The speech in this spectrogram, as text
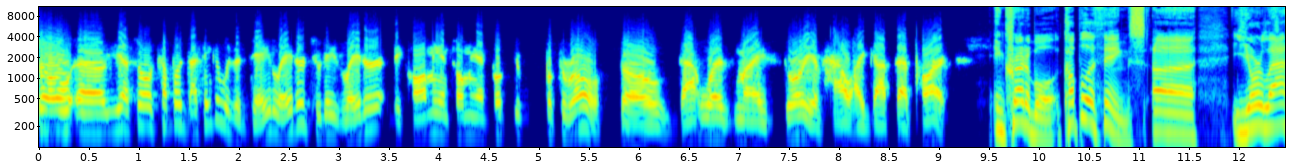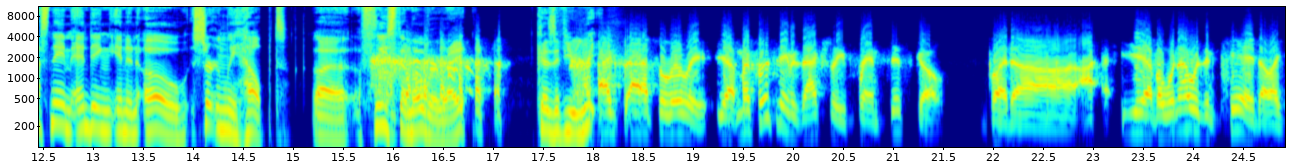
So uh, yeah, so a couple. Of, I think it was a day later, two days later, they called me and told me I booked booked the role. So that was my story of how I got that part. Incredible. A couple of things. Uh, your last name ending in an O certainly helped uh, fleece them over, right? Because if you re- absolutely, yeah. My first name is actually Francisco, but uh, I, yeah, but when I was a kid, like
